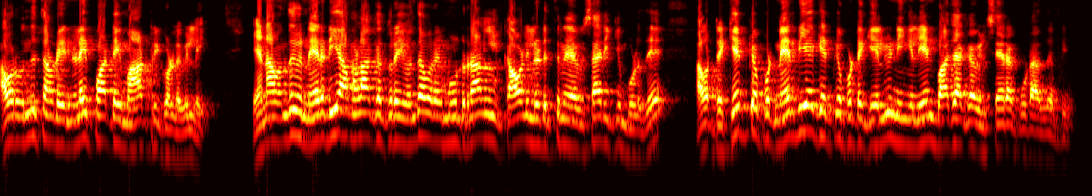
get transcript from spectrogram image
அவர் வந்து தன்னுடைய நிலைப்பாட்டை மாற்றிக்கொள்ளவில்லை ஏன்னா வந்து நேரடியாக அமலாக்கத்துறை வந்து அவரை மூன்று நாள் காவலில் எடுத்து விசாரிக்கும் பொழுது அவர்கிட்ட கேட்கப்பட்ட நேரடியாக கேட்கப்பட்ட கேள்வி நீங்கள் ஏன் பாஜகவில் சேரக்கூடாது? அப்படின்னு.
